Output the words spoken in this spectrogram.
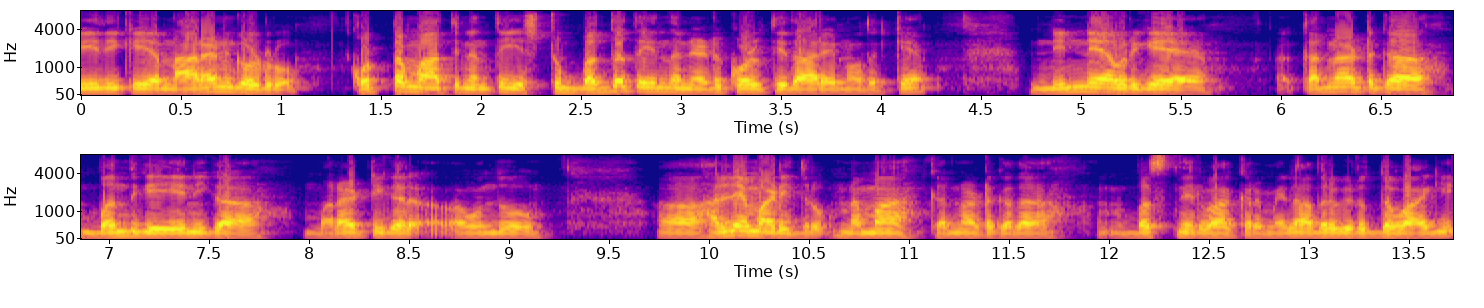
ವೇದಿಕೆಯ ನಾರಾಯಣಗೌಡರು ಕೊಟ್ಟ ಮಾತಿನಂತೆ ಎಷ್ಟು ಬದ್ಧತೆಯಿಂದ ನಡ್ಕೊಳ್ತಿದ್ದಾರೆ ಅನ್ನೋದಕ್ಕೆ ನಿನ್ನೆ ಅವರಿಗೆ ಕರ್ನಾಟಕ ಬಂದ್ಗೆ ಏನೀಗ ಮರಾಠಿಗರ ಒಂದು ಹಲ್ಲೆ ಮಾಡಿದ್ರು. ನಮ್ಮ ಕರ್ನಾಟಕದ ಬಸ್ ನಿರ್ವಾಹಕರ ಮೇಲೆ ಅದರ ವಿರುದ್ಧವಾಗಿ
